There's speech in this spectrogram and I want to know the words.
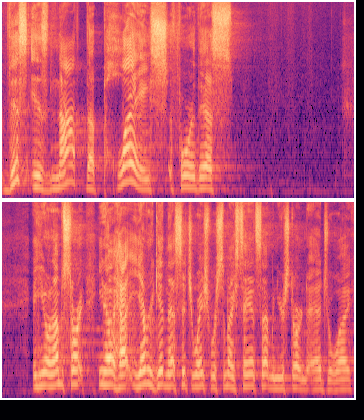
this is not the place for this. And you know, I'm starting, you know, how, you ever get in that situation where somebody's saying something and you're starting to edge away?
